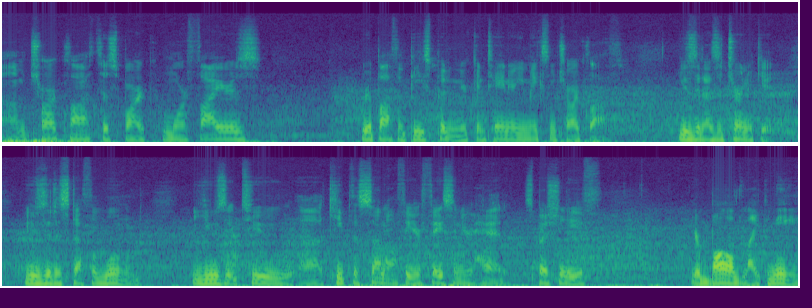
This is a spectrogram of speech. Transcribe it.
um, char cloth to spark more fires. Rip off a piece, put it in your container, you make some char cloth. Use it as a tourniquet. Use it to stuff a wound. Use it to uh, keep the sun off of your face and your head, especially if you're bald like me.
